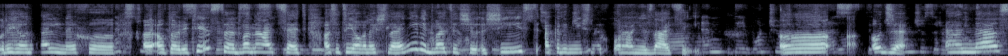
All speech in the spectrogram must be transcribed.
регіональних е, е, authorities, е, 12 асоційованих членів і 26 академічних організацій. Е, Отже, НС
